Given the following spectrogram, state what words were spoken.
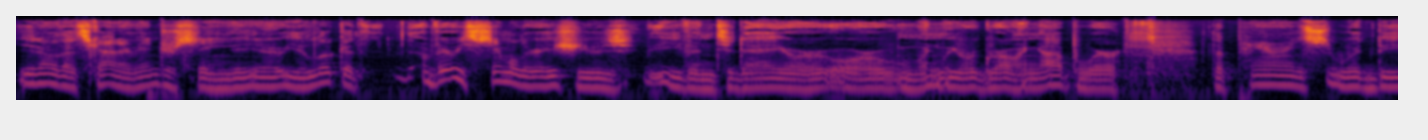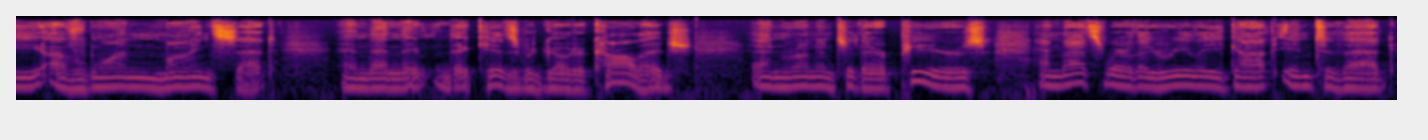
You know, that's kind of interesting. You know, you look at very similar issues even today or, or when we were growing up, where the parents would be of one mindset, and then the, the kids would go to college and run into their peers, and that's where they really got into that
